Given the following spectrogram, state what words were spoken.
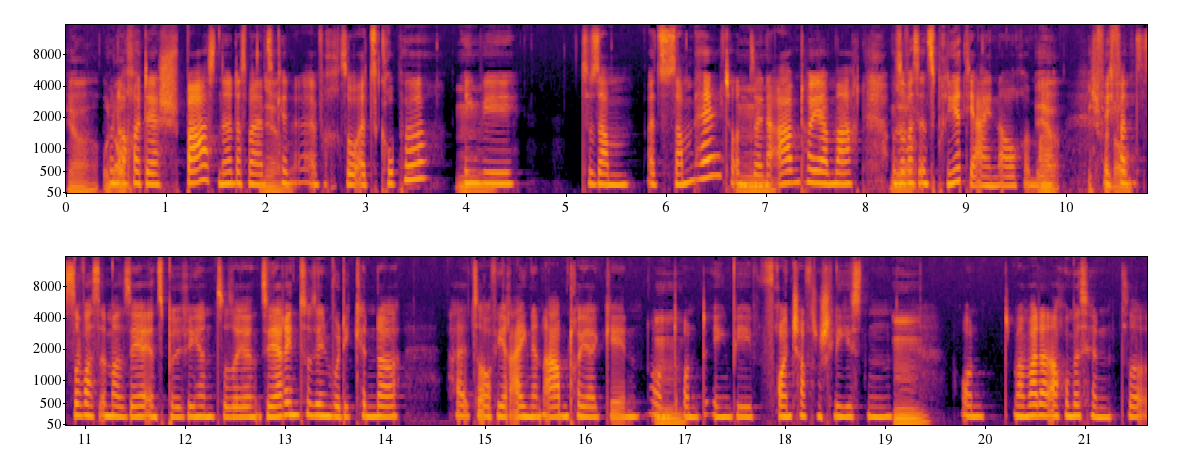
Ja, und, Und, auch, auch, der Spaß, ne, dass man als Ja. Kind einfach so als Gruppe Mhm. irgendwie zusammen, als zusammenhält und Mhm. seine Abenteuer macht. Und Ja. sowas inspiriert ja einen auch immer. ja, ich fand, ich fand sowas immer sehr inspirierend, so Ser- Serien zu sehen, wo die Kinder halt so auf ihre eigenen Abenteuer gehen und, Mhm. und irgendwie Freundschaften schließen. auch, mh, Und man war dann auch ein bisschen so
